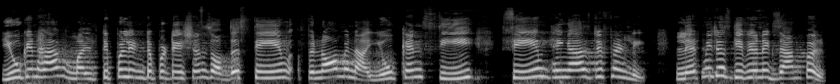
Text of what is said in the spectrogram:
You can have multiple interpretations of the same phenomena. You can see same thing as differently. Let me just give you an example.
